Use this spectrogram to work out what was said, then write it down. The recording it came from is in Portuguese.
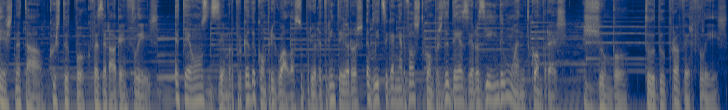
Este Natal custa pouco fazer alguém feliz. Até 11 de dezembro, por cada compra igual ou superior a 30 euros, habilite-se a ganhar vales de compras de 10 euros e ainda um ano de compras. Jumbo, tudo para o ver feliz.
